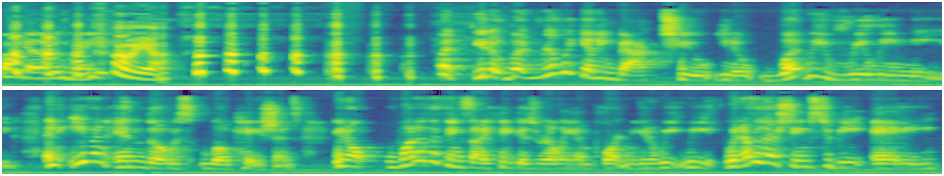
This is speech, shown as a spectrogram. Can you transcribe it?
oh yeah, that was me. Oh yeah you know but really getting back to you know what we really need and even in those locations you know one of the things that i think is really important you know we, we whenever there seems to be a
